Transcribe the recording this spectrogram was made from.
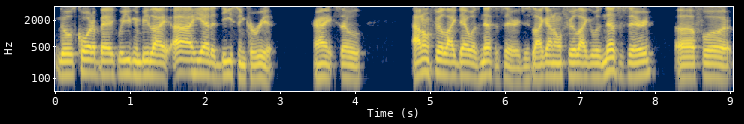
those quarterbacks where you can be like, ah, he had a decent career, right? So I don't feel like that was necessary. Just like I don't feel like it was necessary uh, for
